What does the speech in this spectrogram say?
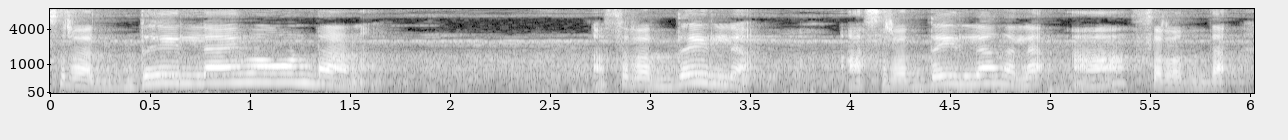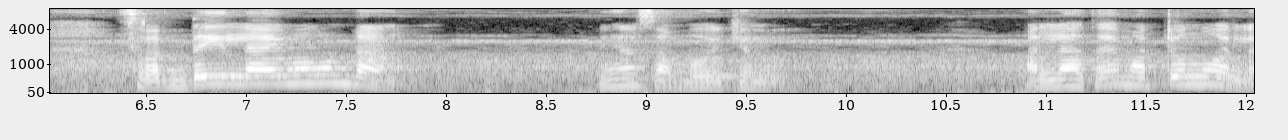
ശ്രദ്ധയില്ലായ്മ കൊണ്ടാണ് ആ ശ്രദ്ധയില്ല. അശ്രദ്ധയില്ല എന്നല്ല ആ ശ്രദ്ധ. ശ്രദ്ധയില്ലായ്മ കൊണ്ടാണ് ഇങ്ങനെ സംഭവിക്കുന്നത്. അല്ലാതെ മറ്റൊന്നുമല്ല.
